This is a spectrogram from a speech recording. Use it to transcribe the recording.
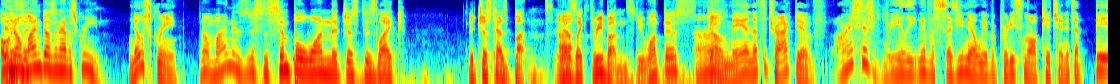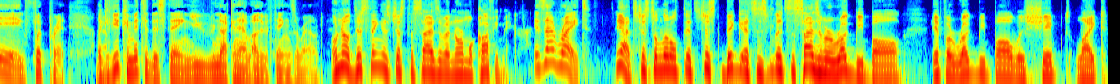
Oh And no, there's a- mine doesn't have a screen. no screen. No, mine is just a simple one that just is like it just has buttons. It has Uh, like three buttons. Do you want this? Oh Go. man, that's attractive. Ours is really we have a as you know we have a pretty small kitchen. It's a big footprint. Like if you commit to this thing, you're not going to have other things around. Oh no, this thing is just the size of a normal coffee maker. Is that right? Yeah, it's just a little. It's just big. It's it's the size of a rugby ball. If a rugby ball was shaped like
